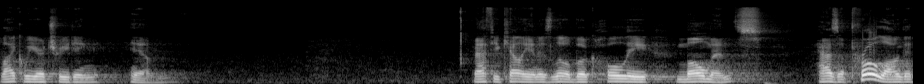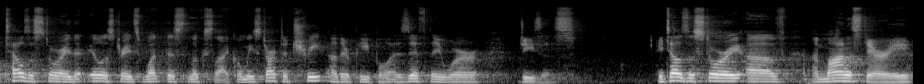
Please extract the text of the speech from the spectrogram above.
like we are treating him. Matthew Kelly, in his little book, Holy Moments, has a prologue that tells a story that illustrates what this looks like when we start to treat other people as if they were Jesus. He tells the story of a monastery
